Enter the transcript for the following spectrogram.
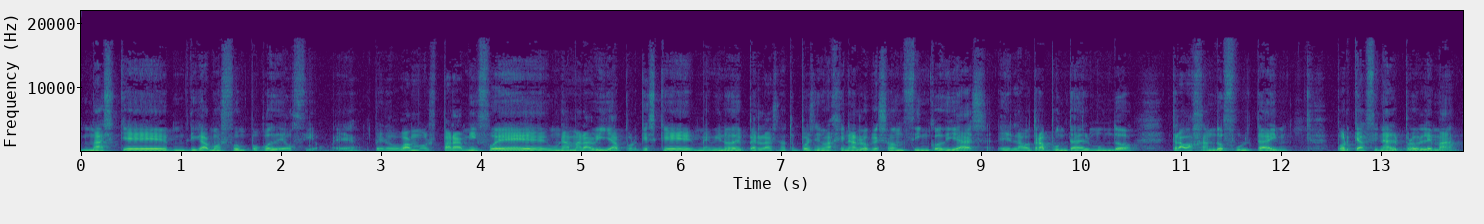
más que, digamos, fue un poco de ocio. ¿eh? Pero vamos, para mí fue una maravilla porque es que me vino de perlas. No te puedes ni imaginar lo que son cinco días en la otra punta del mundo trabajando full time, porque al final el problema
